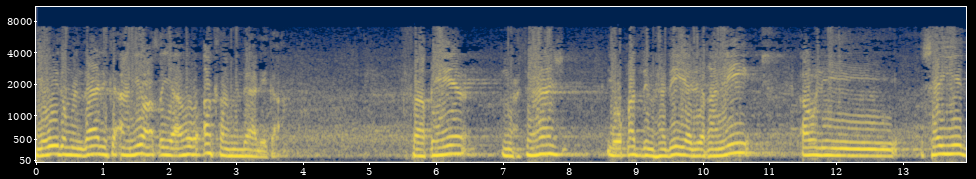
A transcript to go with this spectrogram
يريد من ذلك أن يعطيه أكثر من ذلك. فقير محتاج يقدم هدية لغني أو لسيد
